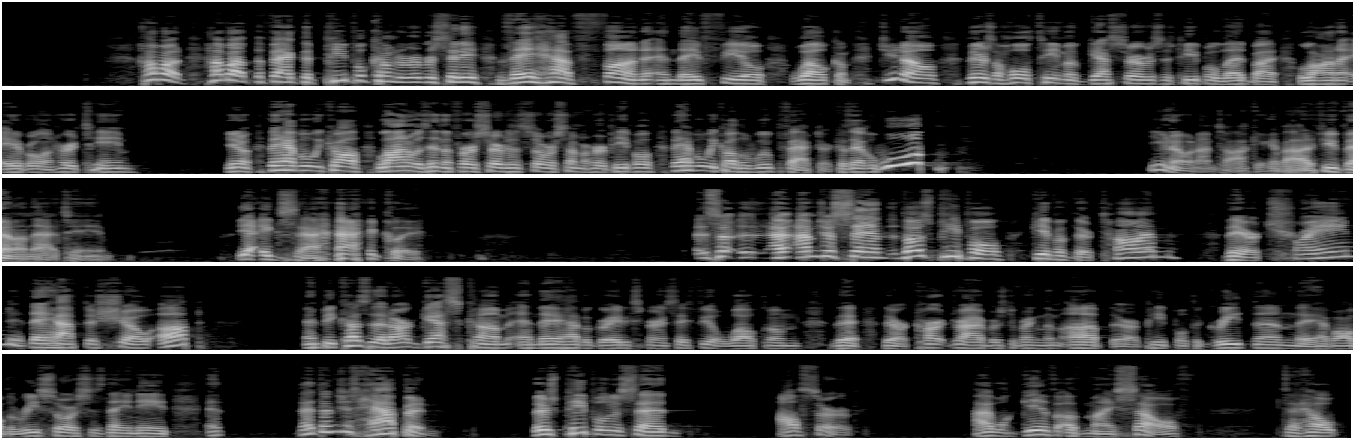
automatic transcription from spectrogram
How about, how about the fact that people come to River City, they have fun and they feel welcome? Do you know there's a whole team of guest services people led by Lana Averill and her team? You know, they have what we call, Lana was in the first service, so were some of her people. They have what we call the whoop factor, because they go, whoop. You know what I'm talking about if you've been on that team. Yeah, exactly. So uh, I'm just saying, those people give of their time, they are trained, they have to show up. And because of that, our guests come and they have a great experience. They feel welcome. There, there are cart drivers to bring them up. There are people to greet them. They have all the resources they need. And that doesn't just happen. There's people who said, I'll serve. I will give of myself to help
